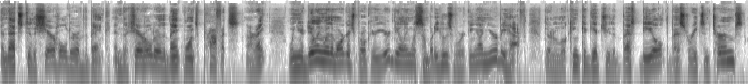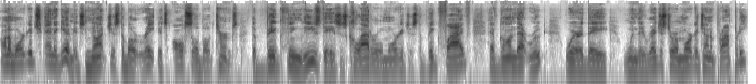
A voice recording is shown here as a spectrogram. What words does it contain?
and that's to the shareholder of the bank. And the shareholder of the bank wants profits, all right? When you're dealing with a mortgage broker, you're dealing with somebody who's working on your behalf. They're looking to get you the best deal, the best rates and terms on a mortgage. And again, it's not just about rate, it's also about terms. The big thing these days is collateral mortgages. The big 5 have gone that route where they when they register a mortgage on a property,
